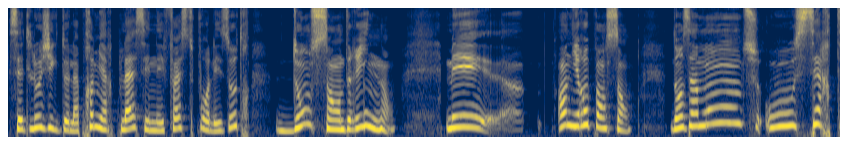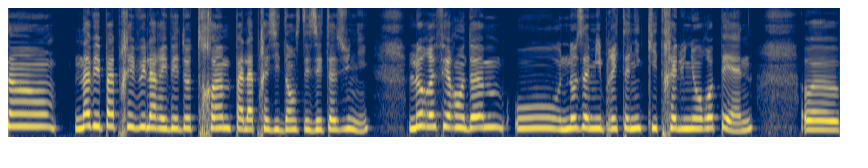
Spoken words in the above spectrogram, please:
Cette logique de la première place est néfaste pour les autres, dont Sandrine. Mais euh, en y repensant, dans un monde où certains n'avaient pas prévu l'arrivée de Trump à la présidence des États-Unis, le référendum où nos amis britanniques quitteraient l'Union européenne, euh,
